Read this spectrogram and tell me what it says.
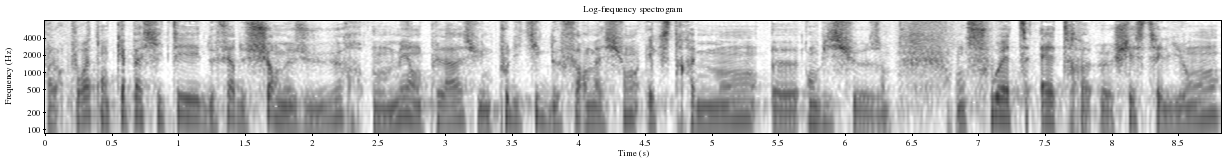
Alors, pour être en capacité de faire du sur-mesure, on met en place une politique de formation extrêmement euh, ambitieuse. On souhaite être euh, chez Stellion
